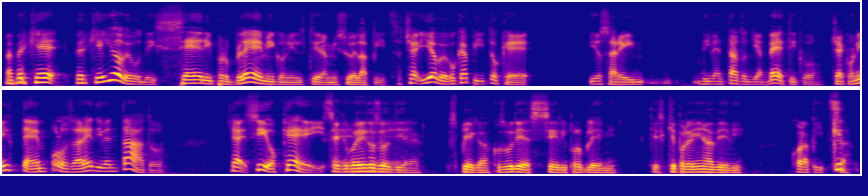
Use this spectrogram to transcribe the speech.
Ma perché, perché io avevo dei seri problemi con il tiramisù e la pizza. Cioè, io avevo capito che io sarei diventato diabetico, cioè con il tempo lo sarei diventato. Cioè, sì, ok. Seri problemi cosa vuol eh, dire? Spiega, cosa vuol dire seri problemi? Che, che problemi avevi con la pizza? Che,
